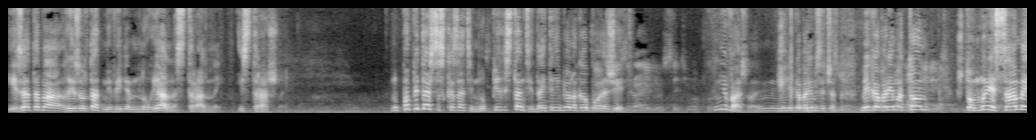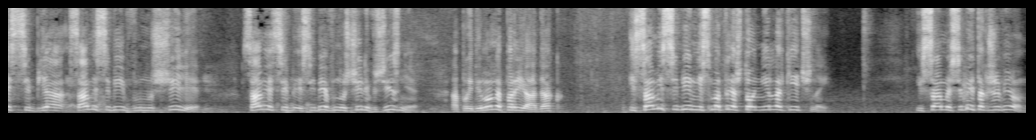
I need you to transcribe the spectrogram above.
Из этого результат мы видим, ну, реально странный и страшный. Ну, попытайся сказать им, ну, перестаньте, дайте ребенку В жить. Неважно, мы не говорим сейчас. Мы говорим о том, что мы сами себя, сами себе внушили, сами себе, себе внушили в жизни определенный порядок, и сами себе, несмотря что он нелогичный, и сами себе так живем.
